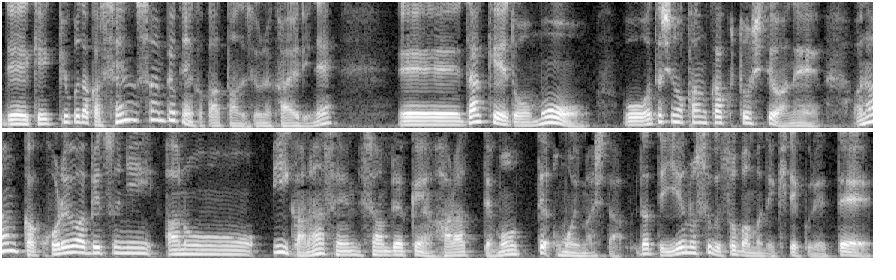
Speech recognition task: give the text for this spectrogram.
で、結局だから1300円かかったんですよね、帰りね。えー、だけども、私の感覚としてはねなんかこれは別にあのいいかな1300円払ってもって思いました。だって家のすぐそばまで来てくれて、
